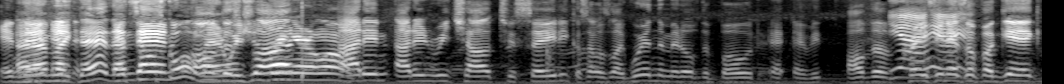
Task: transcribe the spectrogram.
And I'm like, "That- that sounds then cool, man. the We should bring her along." I didn't, I didn't reach out to Sadie because I was like, we're in the middle of the boat. Every, all the Yeah, craziness hey, of a gig.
